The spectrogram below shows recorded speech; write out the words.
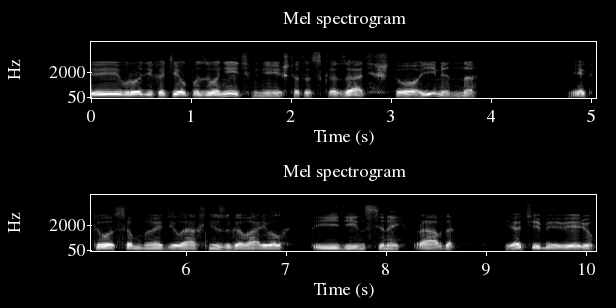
Ты вроде хотел позвонить мне и что-то сказать. Что именно? Никто со мной о делах не заговаривал. Ты единственный, правда. Я тебе верю.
